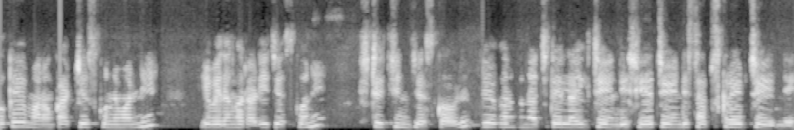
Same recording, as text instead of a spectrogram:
ఓకే మనం కట్ చేసుకున్నవన్నీ ఈ విధంగా రెడీ చేసుకొని స్టిచ్చింగ్ చేసుకోవాలి. వీడియో కనుక నచ్చితే లైక్ చేయండి షేర్ చేయండి సబ్స్క్రైబ్ చేయండి.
